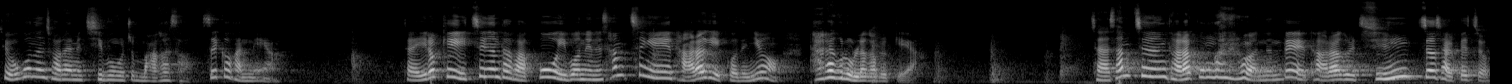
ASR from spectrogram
그래서 요거는 저라면 지붕을 좀 막아서 쓸 것 같네요. 자, 이렇게 2층은 다 봤고, 이번에는 3층에 다락이 있거든요. 다락으로 올라가 볼게요. 자, 3층 다락 공간으로 왔는데 다락을 진짜 잘 뺐죠.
